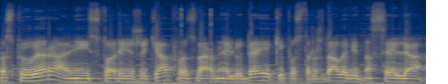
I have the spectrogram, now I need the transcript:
розповіли реальні історії життя про звернення людей, які постраждали від насилля.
